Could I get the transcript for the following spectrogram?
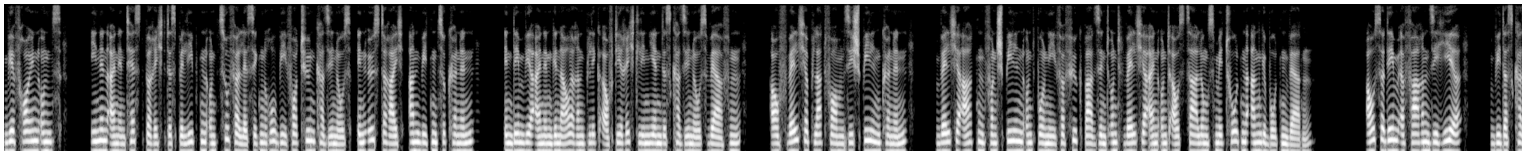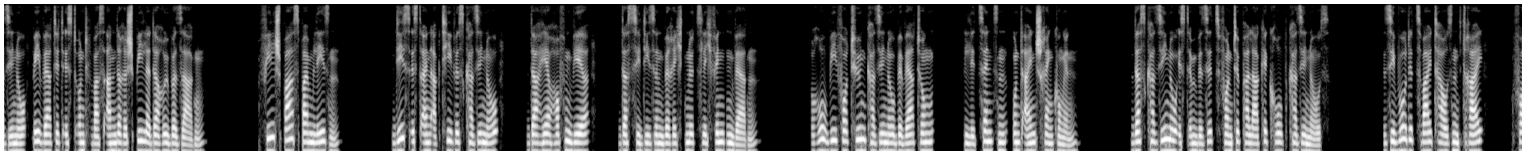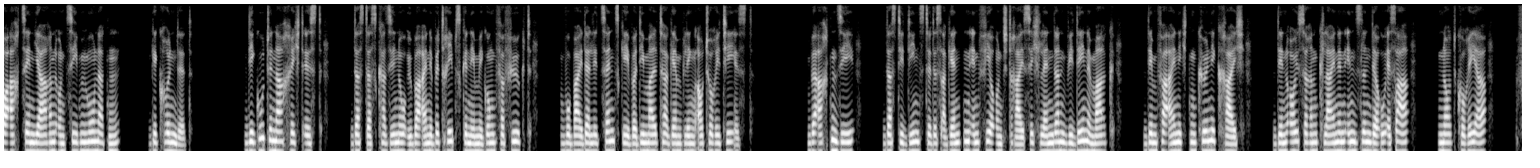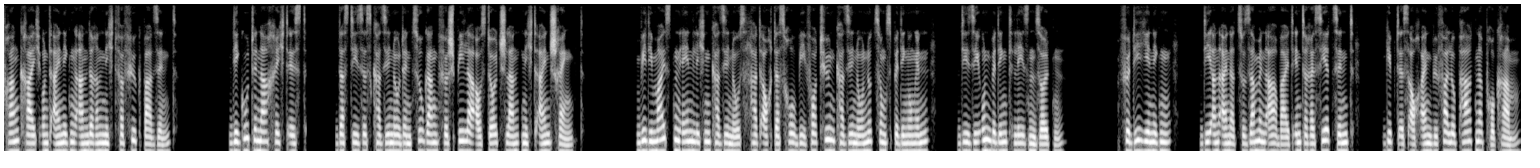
Wir freuen uns, Ihnen einen Testbericht des beliebten und zuverlässigen Ruby Fortune Casinos in Österreich anbieten zu können, indem wir einen genaueren Blick auf die Richtlinien des Casinos werfen, auf welcher Plattform Sie spielen können, welche Arten von Spielen und Boni verfügbar sind und welche Ein- und Auszahlungsmethoden angeboten werden. Außerdem erfahren Sie hier, wie das Casino bewertet ist und was andere Spieler darüber sagen. Viel Spaß beim Lesen! Dies ist ein aktives Casino, daher hoffen wir, dass Sie diesen Bericht nützlich finden werden. Ruby Fortune Casino Bewertung, Lizenzen und Einschränkungen. Das Casino ist im Besitz von Tipalake Group Casinos. Sie wurde 2003, vor 18 Jahren und 7 Monaten, gegründet. Die gute Nachricht ist, dass das Casino über eine Betriebsgenehmigung verfügt, wobei der Lizenzgeber die Malta Gambling Authority ist. Beachten Sie, dass die Dienste des Agenten in 34 Ländern wie Dänemark, dem Vereinigten Königreich, den äußeren kleinen Inseln der USA, Nordkorea, Frankreich und einigen anderen nicht verfügbar sind. Die gute Nachricht ist, dass dieses Casino den Zugang für Spieler aus Deutschland nicht einschränkt. Wie die meisten ähnlichen Casinos hat auch das Ruby Fortune Casino Nutzungsbedingungen, die Sie unbedingt lesen sollten. Für diejenigen, die an einer Zusammenarbeit interessiert sind, gibt es auch ein Buffalo Partner Programm.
